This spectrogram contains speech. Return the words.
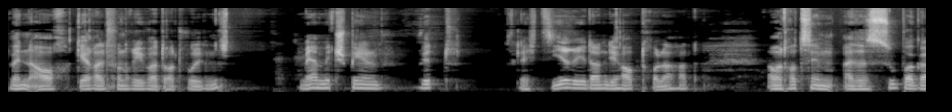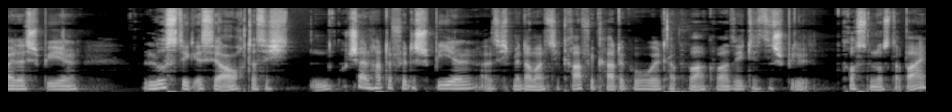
wenn auch Gerald von Riva dort wohl nicht mehr mitspielen wird. Vielleicht Siri dann die Hauptrolle hat. Aber trotzdem, also super geiles Spiel. Lustig ist ja auch, dass ich einen Gutschein hatte für das Spiel. Als ich mir damals die Grafikkarte geholt habe, war quasi dieses Spiel kostenlos dabei.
